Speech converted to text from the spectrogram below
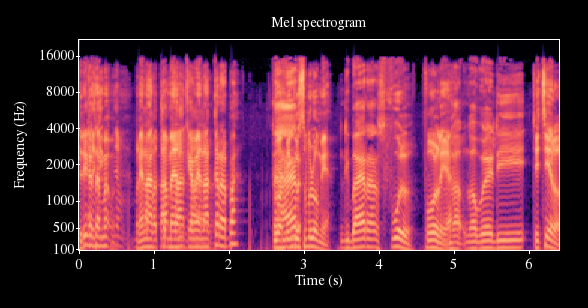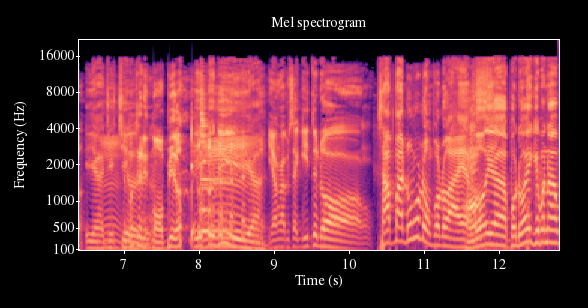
Jadi kata rezekinya men- bertambah-tambah Menak- ntar. Kemenaker apa? Dua THR. minggu sebelum ya? dibayar harus full. Full ya? Nggak, nggak boleh di Cicil. Iya cicil. Emang kredit mobil. Itu dia. Ya nggak bisa gitu dong. Sapa dulu dong Podo Air. Oh ya, Podoai gimana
